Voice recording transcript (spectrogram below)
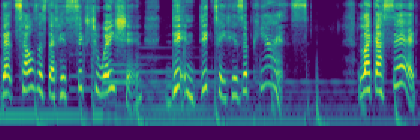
That tells us that his situation didn't dictate his appearance. Like I said,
